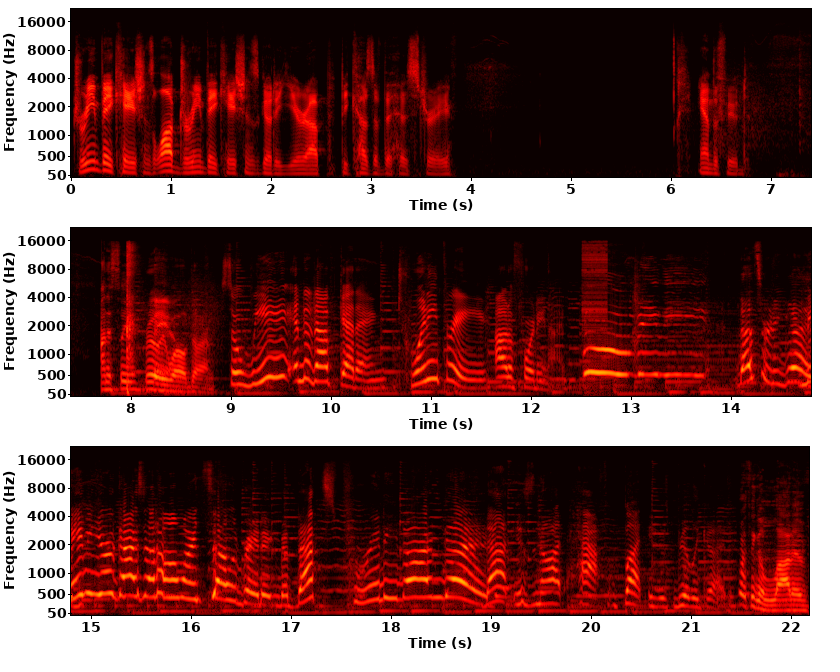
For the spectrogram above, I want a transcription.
dream vacations. A lot of dream vacations go to Europe because of the history and the food. Honestly, Really bam. well done. So we ended up getting 23 out of 49. Ooh, baby! That's pretty good. Maybe your guys at home aren't celebrating, but that's pretty darn good. that is not half, but it is really good. I think a lot of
